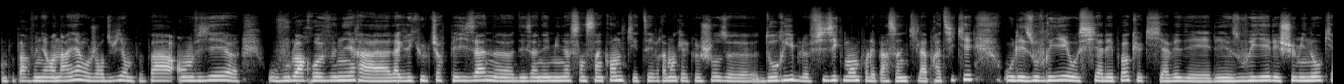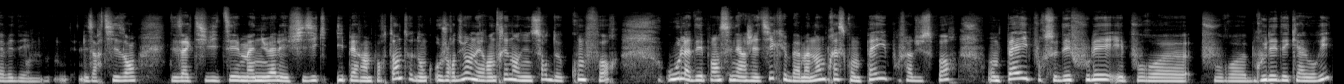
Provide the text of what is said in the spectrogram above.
ne peut pas revenir en arrière. Aujourd'hui, on ne peut pas envier euh, ou vouloir revenir à l'agriculture paysanne des années 1950, qui était vraiment quelque chose d'horrible physiquement pour les personnes qui la pratiquaient, ou les ouvriers aussi à l'époque qui y avait des, ouvriers, les cheminots, qui avaient des, les artisans, des activités manuelles et physiques hyper importantes. Donc aujourd'hui, on est rentré dans une sorte de confort où la dépense énergétique, bah maintenant presque on paye pour faire du sport, on paye pour se défouler et pour euh, euh, brûler des calories,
